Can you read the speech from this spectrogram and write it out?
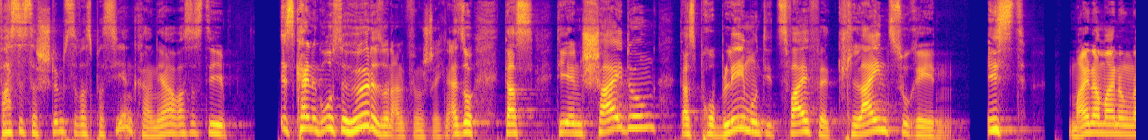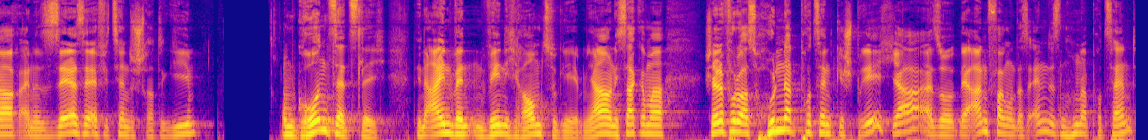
was ist das Schlimmste, was passieren kann? Ja, was ist die, ist keine große Hürde, so in Anführungsstrichen. Also, dass die Entscheidung, das Problem und die Zweifel klein zu reden, ist meiner Meinung nach eine sehr, sehr effiziente Strategie, um grundsätzlich den Einwänden wenig Raum zu geben. Ja, und ich sage immer, stell dir vor, du hast 100% Gespräch, ja, also der Anfang und das Ende sind 100%.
